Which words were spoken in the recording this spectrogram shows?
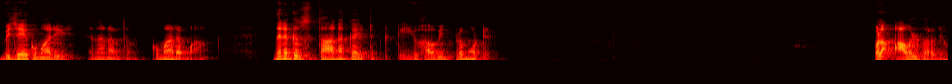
വിജയകുമാരി എന്നാണ് അർത്ഥം. കുമാരമ്മ നിനക്ക് സ്ഥാനക്കയറ്റം കിട്ടി. യു ഹാവ് ബിൻ പ്രൊമോട്ടഡ് അപ്പോൾ അവൾ പറഞ്ഞു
